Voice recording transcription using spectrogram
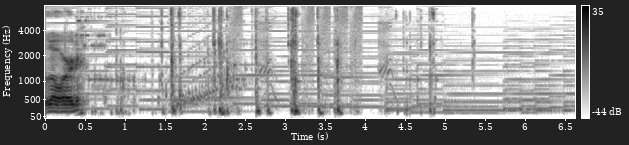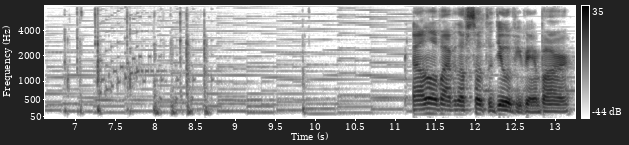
Lord. I don't know if I have enough stuff to deal with you, vampire.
